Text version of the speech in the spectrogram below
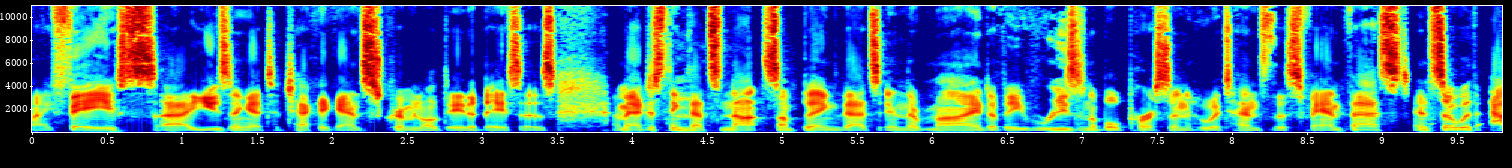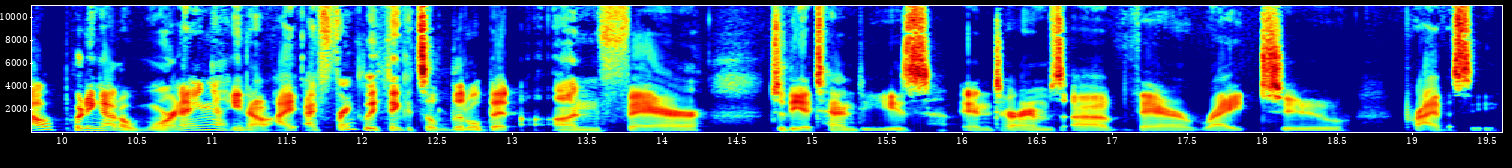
my face, uh, using it to check against criminal databases. I mean, I just think hmm. that's not something that's in the mind of a reasonable person who attends this fan fest. And so, without putting out a warning, you know, I, I frankly think it's a little bit unfair to the attendees in terms of their right to privacy.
